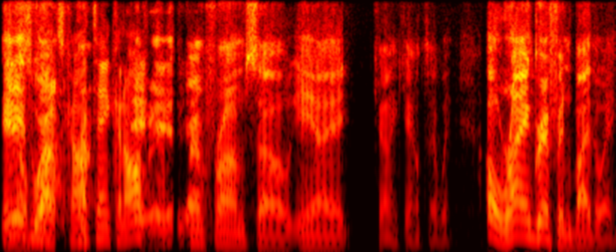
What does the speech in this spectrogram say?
It is know, where from. content can offer. It is where I'm from, so yeah, it kind of counts that way. Oh, Ryan Griffin, by the way.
